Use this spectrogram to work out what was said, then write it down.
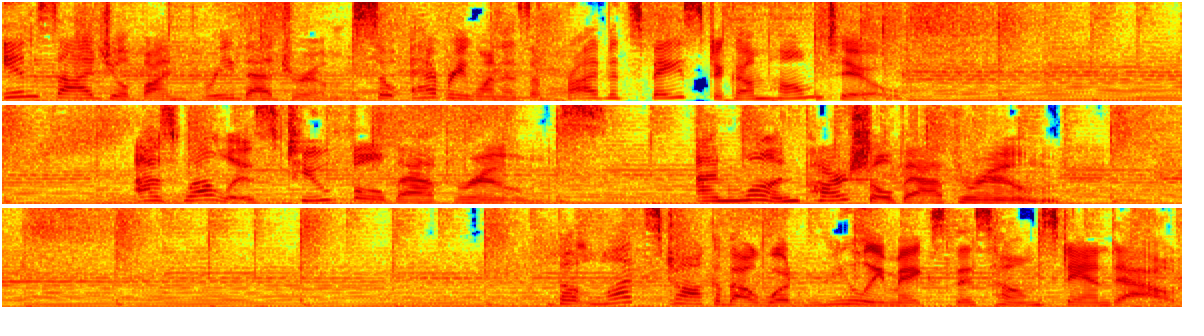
Inside, you'll find three bedrooms, so everyone has a private space to come home to, as well as two full bathrooms and one partial bathroom. But let's talk about what really makes this home stand out.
